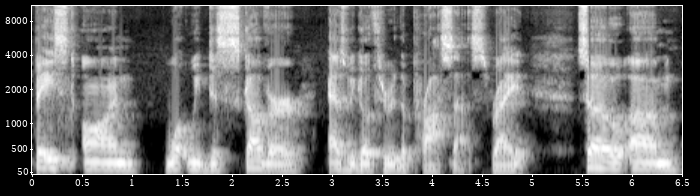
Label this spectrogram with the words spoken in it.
based on what we discover as we go through the process, right? So, um,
